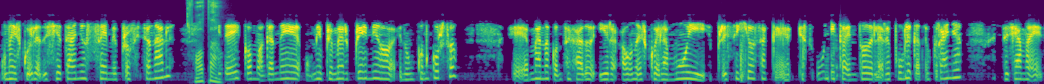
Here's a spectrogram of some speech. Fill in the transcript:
una escuela de siete años semiprofesional. Opa. Y de ahí como gané mi primer premio en un concurso, eh, me han aconsejado ir a una escuela muy prestigiosa que es única en toda la República de Ucrania. Se llama es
